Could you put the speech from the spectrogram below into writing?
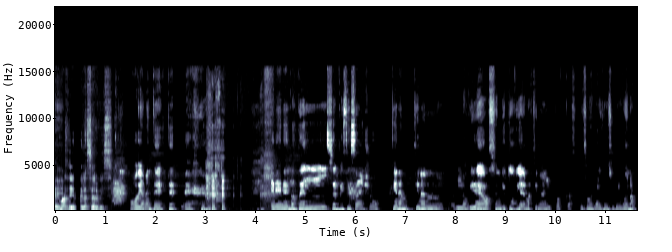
Además de, la service. Obviamente este. Eh, eh, los del Service Design Show. Tienen, tienen los videos en YouTube y además tienen el podcast. Eso me parece súper bueno.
